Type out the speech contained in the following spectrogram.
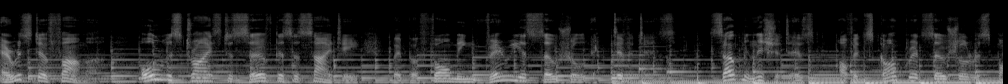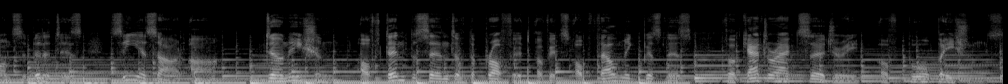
Aristo Pharma always tries to serve the society by performing various social activities. Some initiatives of its corporate social responsibilities CSR are donation of 10% of the profit of its ophthalmic business for cataract surgery of poor patients,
